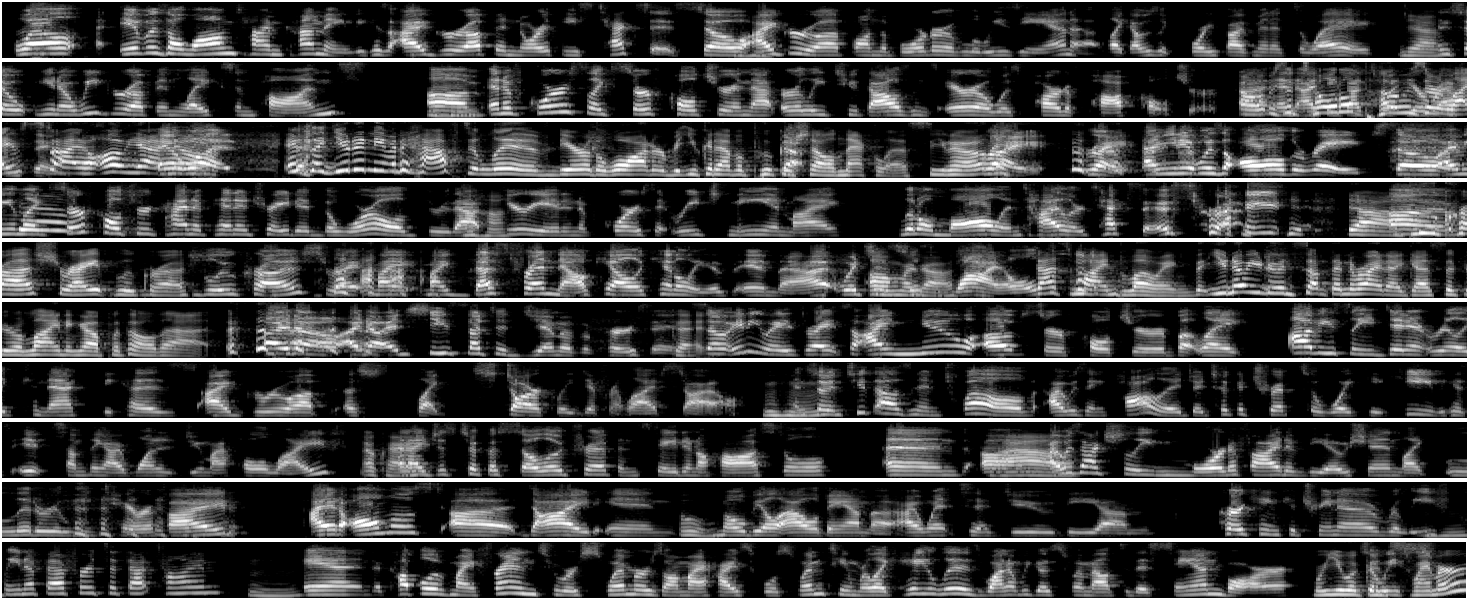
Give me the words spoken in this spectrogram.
Well, it was a long time coming because I grew up in Northeast Texas. So Mhm. I grew up on the border of Louisiana. Like I was like 45 minutes away. Yeah. And so, you know, we grew up in lakes and ponds. Mm-hmm. Um, and of course, like surf culture in that early 2000s era was part of pop culture. Oh, Uh, it was a and I think total poser lifestyle. Oh yeah, It no. was. It's like you didn't even have to live near the water, but you could have a puka Yeah. shell necklace. You know, right right i mean it was all the rage so i mean like Yeah. surf culture kind of penetrated the world through that Uh-huh. period and of course it reached me in my little mall in tyler texas right yeah. Blue Um, Crush, right? Blue Crush. blue crush right my my best friend now Keala Kennelly is in that which Oh is my just gosh. wild That's mind blowing. That you know you're doing something right, I guess, if you're lining up with all that. I know, I know. And she's such a gem of a person. Good. So, anyways, right. So I knew of surf culture, but like obviously didn't really connect because I grew up a like starkly different lifestyle. And Mhm. so in 2012, I was in college. I took a trip to Waikiki because it's something I wanted to do my whole life. okay. And I just took a solo trip and stayed in a hostel. And um, Wow. I was actually mortified of the ocean, like literally terrified. I had almost uh, died in Oh. Mobile, Alabama. I went to do the um, Hurricane Katrina relief Mhm. cleanup efforts at that time. Mhm. And a couple of my friends who were swimmers on my high school swim team were like, hey, Liz, why don't we go swim out to this sandbar? Were you a So good swimmer?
